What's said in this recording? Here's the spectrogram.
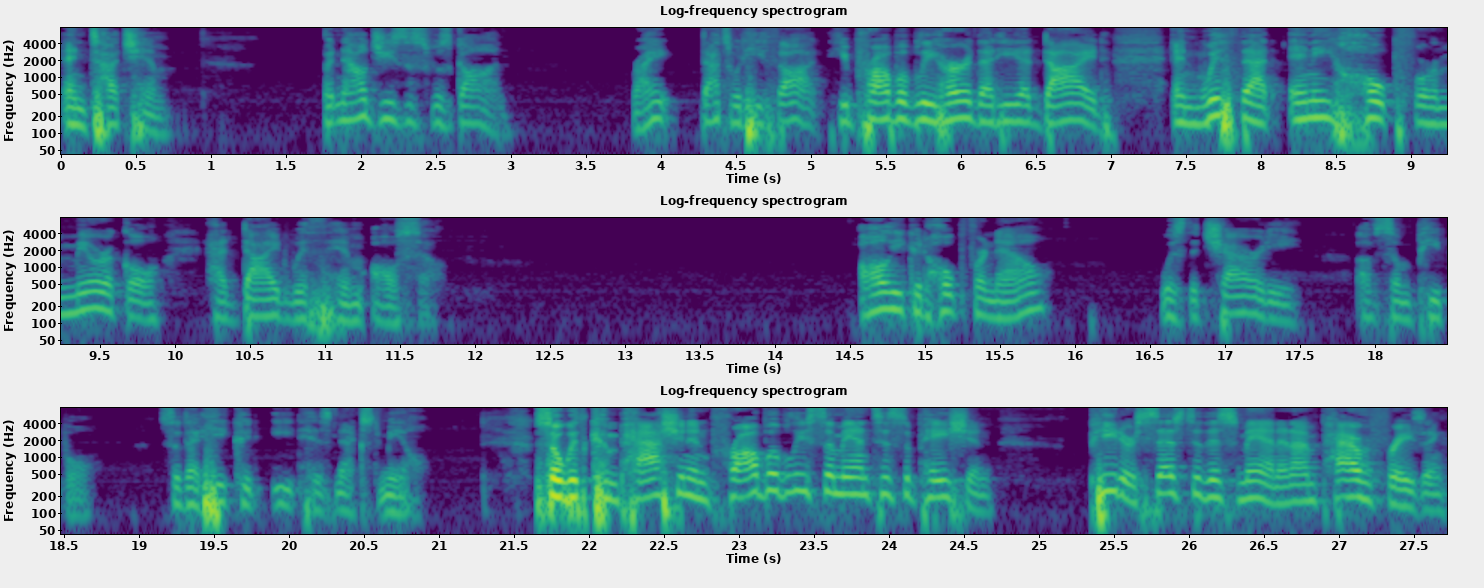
and touch him. But now Jesus was gone, right? That's what he thought. He probably heard that he had died. And with that, any hope for a miracle had died with him also. All he could hope for now was the charity of some people so that he could eat his next meal. So, with compassion and probably some anticipation, Peter says to this man, and I'm paraphrasing,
